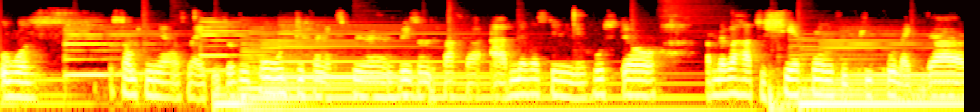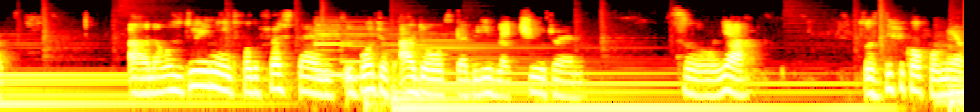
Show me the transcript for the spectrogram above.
was something else. Like it was a whole different experience based on the fact that I've never stayed in a hostel. I've never had to share things with people like that. And I was doing it for the first time with a bunch of adults that behave like children. So yeah, it was difficult for me at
